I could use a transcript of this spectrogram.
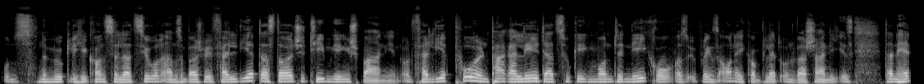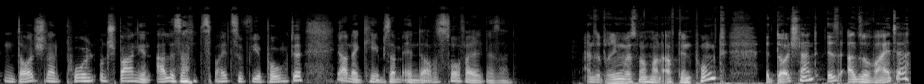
uns eine mögliche Konstellation an. Zum Beispiel verliert das deutsche Team gegen Spanien und verliert Polen parallel dazu gegen Montenegro, was übrigens auch nicht komplett unwahrscheinlich ist. Dann hätten Deutschland, Polen und Spanien allesamt zwei zu vier Punkte. Ja, und dann käme es am Ende aufs Torverhältnis an. Also bringen wir es nochmal auf den Punkt. Deutschland ist also weiter,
